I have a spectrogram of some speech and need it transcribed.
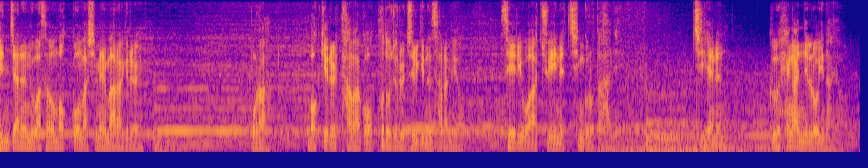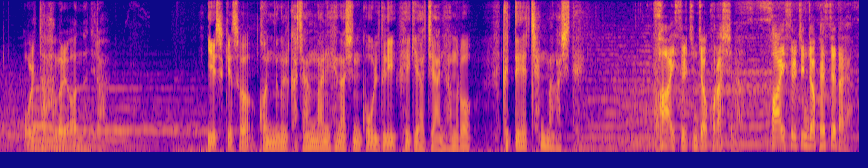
인자는 와서 먹고 마심에 말하기를 보라 먹기를 탐하고 포도주를 즐기는 사람이요 세리와 죄인의 친구로다 하니 지혜는 그 행한 일로 인하여 옳다함을 얻느니라. 예수께서 권능을 가장 많이 행하신 고을들이 회개하지 아니하므로 그때에 책망하시되 화 있을진저 고라시나 화 있을진저 베세다야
